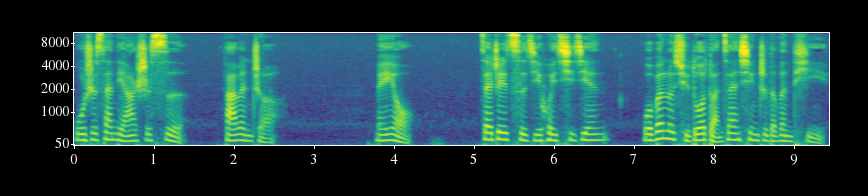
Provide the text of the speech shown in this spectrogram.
五十三点二十四，发问者。没有，在这次集会期间，我问了许多短暂性质的问题，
